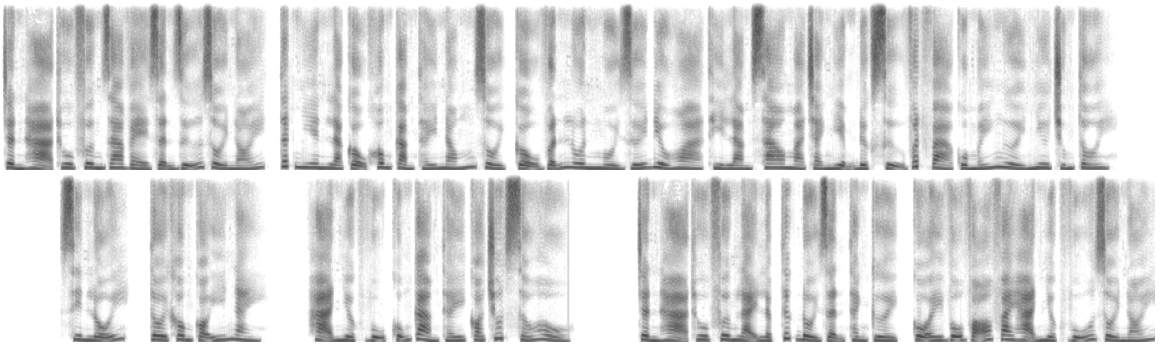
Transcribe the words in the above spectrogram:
Trần Hạ Thu Phương ra vẻ giận dữ rồi nói, tất nhiên là cậu không cảm thấy nóng rồi, cậu vẫn luôn ngồi dưới điều hòa thì làm sao mà trải nghiệm được sự vất vả của mấy người như chúng tôi. Xin lỗi, tôi không có ý này. Hạ Nhược Vũ cũng cảm thấy có chút xấu hổ. Trần Hạ Thu Phương lại lập tức đổi giận thành cười, cô ấy vỗ võ vai Hạ Nhược Vũ rồi nói,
